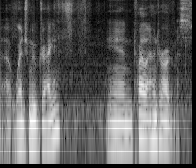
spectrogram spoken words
Uh, Wedge Move Dragon and Twilight Hunter Artemis.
